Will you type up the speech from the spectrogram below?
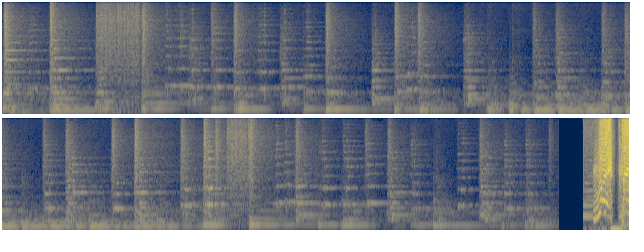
him! Wait!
